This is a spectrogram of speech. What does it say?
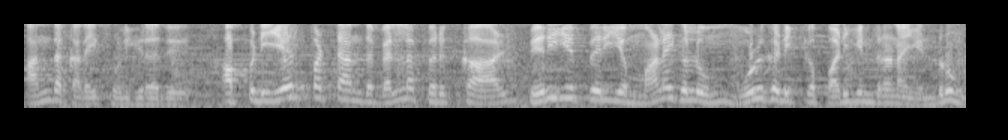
அந்த கதை சொல்கிறது. அப்படி ஏற்பட்ட அந்த வெள்ளப்பெருக்கால் பெரிய பெரிய மலைகளும் மூழ்கடிக்கப்படுகின்றன என்றும்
